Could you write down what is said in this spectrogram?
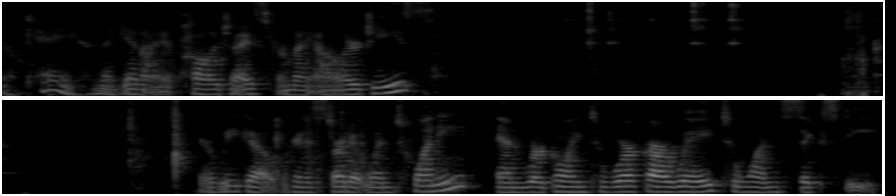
Okay, and again, I apologize for my allergies. Here we go. We're going to start at 120 and we're going to work our way to 160.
